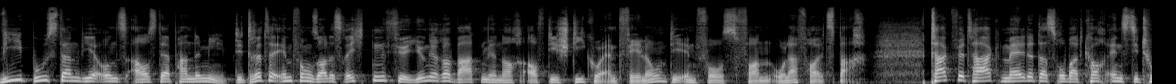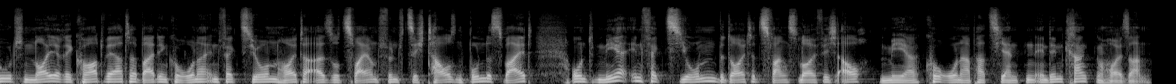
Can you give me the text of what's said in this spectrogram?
Wie boostern wir uns aus der Pandemie? Die dritte Impfung soll es richten. Für Jüngere warten wir noch auf die STIKO-Empfehlung. Die Infos von Olaf Holzbach. Tag für Tag meldet das Robert Koch Institut neue Rekordwerte bei den Corona-Infektionen. Heute also 52.000 bundesweit. Und mehr Infektionen bedeutet zwangsläufig auch mehr Corona-Patienten in den Krankenhäusern.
